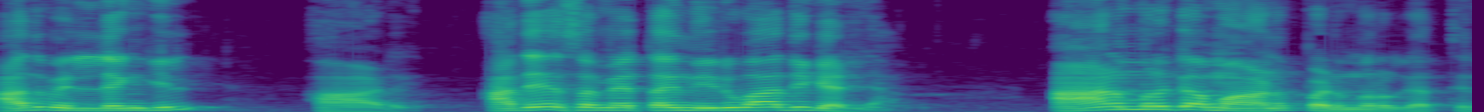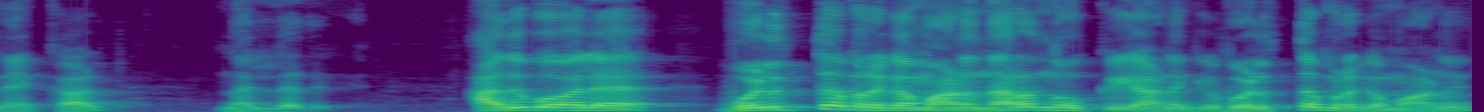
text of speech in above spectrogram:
അതുമില്ലെങ്കിൽ ആട്. അതേ സമയത്ത് അത് നിരുവാധികല്ല ആൺമൃഗമാണ് പെൺമൃഗത്തിനേക്കാൾ നല്ലത്. അതുപോലെ വെളുത്ത മൃഗമാണ് നിറം നോക്കുകയാണെങ്കിൽ വെളുത്ത മൃഗമാണ്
